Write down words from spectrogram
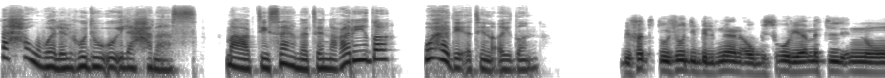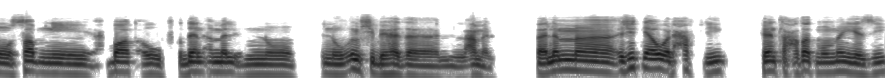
تحول الهدوء إلى حماس مع ابتسامة عريضة وهادئة أيضا. بفترة وجودي بلبنان أو بسوريا مثل إنه صابني إحباط أو فقدان أمل إنه إنه أمشي بهذا العمل. فلما أجتني أول حفلة كانت لحظات مميزة.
